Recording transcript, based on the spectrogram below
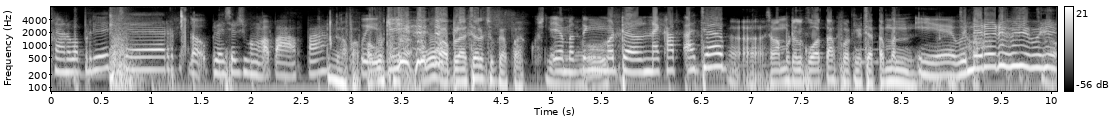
Jangan lupa belajar. Gak belajar juga nggak apa-apa. Enggak apa-apa. Aku juga aku nggak belajar juga bagus. Ya penting Oh. modal nekat aja. Eh, sama modal kuota buat ngecat temen. Iya bener bener bener bener.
